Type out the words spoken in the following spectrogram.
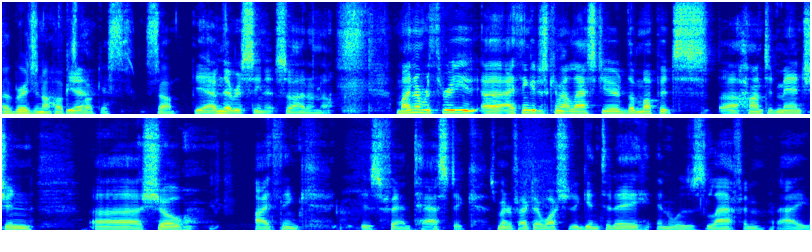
original Hocus Yeah. Pocus. So Yeah, I've never seen it, so I don't know. My number three, uh, I think it just came out last year. The Muppets uh, Haunted Mansion uh, show, I think, is fantastic. As a matter of fact, I watched it again today and was laughing. I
